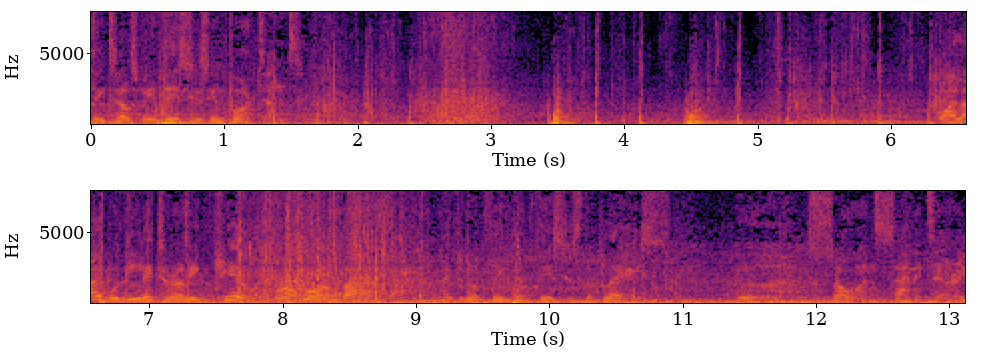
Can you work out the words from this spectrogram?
Something tells me this is important. While I would literally kill for a warm bath, I do not think that this is the place. Ugh, so unsanitary.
